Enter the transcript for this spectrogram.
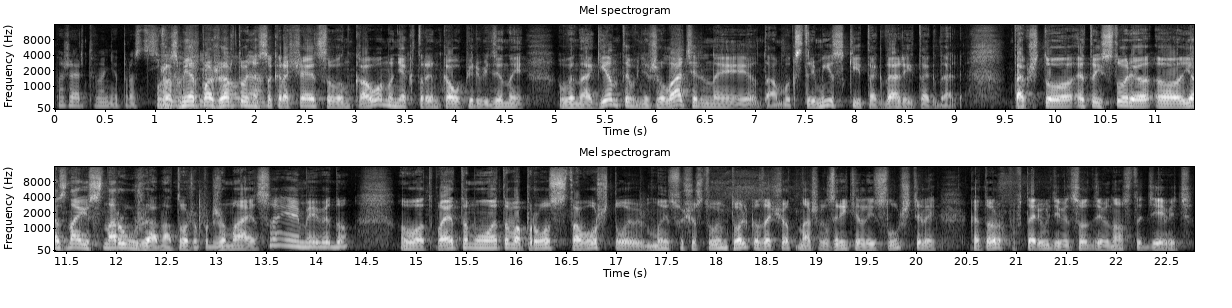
пожертвования просто. Размер пожертвования да. сокращается в НКО, но некоторые НКО переведены в иноагенты, в нежелательные, там, в экстремисты риски и так далее, и так далее. Так что эта история, э, я знаю, снаружи она тоже поджимается, я имею в виду. Вот, поэтому это вопрос того, что мы существуем только за счет наших зрителей и слушателей, которых, повторю, 999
